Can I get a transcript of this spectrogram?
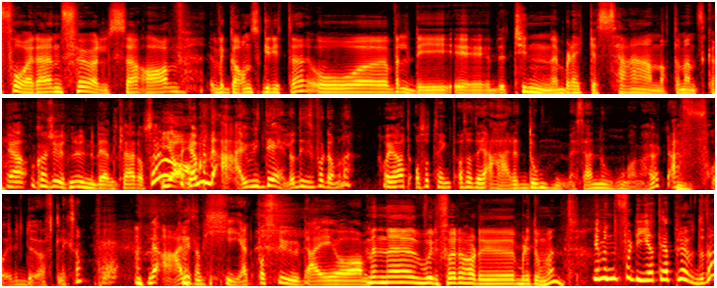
får jeg en følelse av vegansk gryte og veldig eh, tynne, bleike, sænete mennesker. Ja, og Kanskje uten underbenklær også? Ja. men det er jo, vi deler jo disse fordommene. Og jeg har også tenkt at det er det dummeste jeg noen gang har hørt. Det er for døvt, liksom. Det er liksom helt på surdeig og Men eh, hvorfor har du blitt omvendt? Ja, men fordi at jeg prøvde det.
